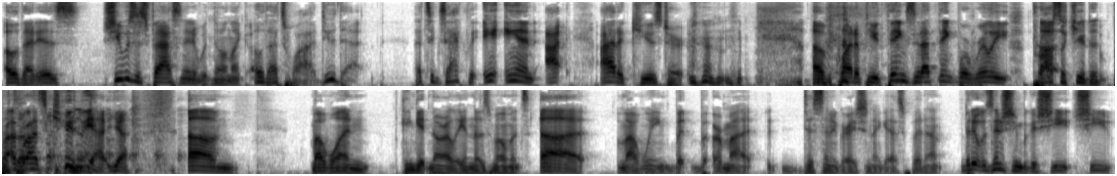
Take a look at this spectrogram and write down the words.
oh, that is. She was just fascinated with knowing, like, oh, that's why I do that. That's exactly. And I, I had accused her of quite a few things that I think were really uh, Prosecuted. pro- prosecuted. Yeah, yeah. Um, my one can get gnarly in those moments. Uh, my wing, but, but or my disintegration, I guess. But um, but it was interesting because she she.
